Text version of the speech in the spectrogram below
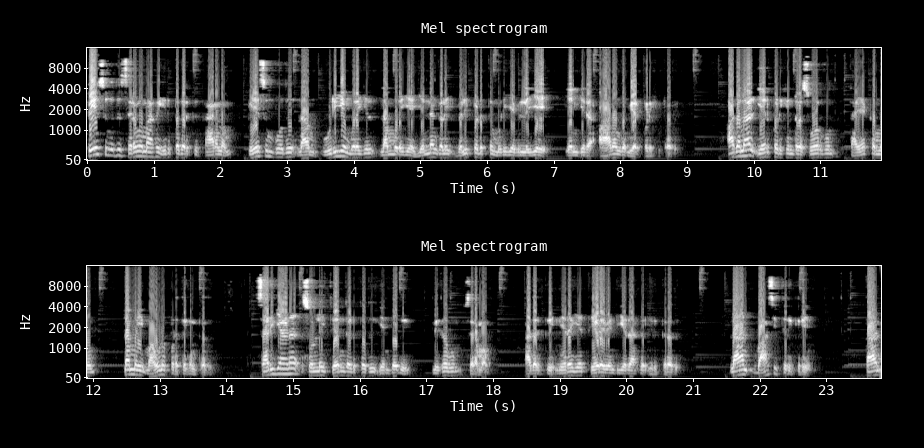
பேசுவது சிரமமாக இருப்பதற்கு காரணம் பேசும்போது நாம் உரிய முறையில் நம்முடைய எண்ணங்களை வெளிப்படுத்த முடியவில்லையே என்கிற ஆதங்கம் ஏற்படுகின்றது. அதனால் ஏற்படுகின்ற சோர்வும் தயக்கமும் நம்மை மௌனப்படுத்துகின்றது. சரியான சொல்லை தேர்ந்தெடுப்பது என்பது மிகவும் சிரமம். அதற்கு நிறைய தேட வேண்டியதாக இருக்கிறது. நான் வாசித்திருக்கிறேன். தான்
